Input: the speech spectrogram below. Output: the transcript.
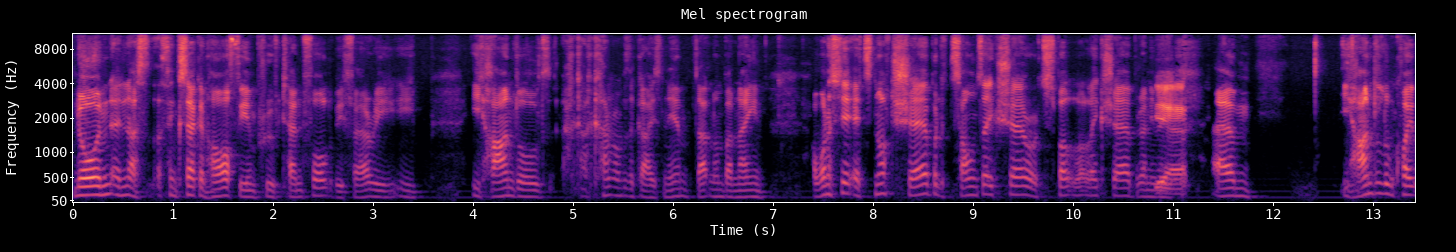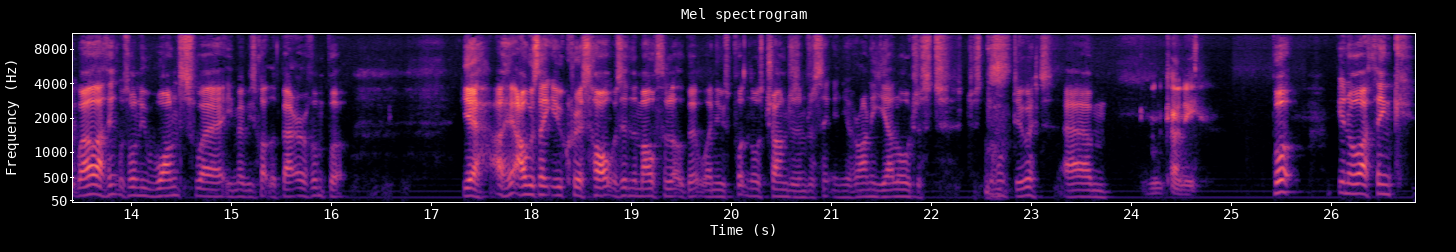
No, and, and I, s- I think second half he improved tenfold. To be fair, he he, he handled. I can't remember the guy's name. That number nine. I want to say it's not Share, but it sounds like Share, or it's spelled like Share. But anyway, Yeah, um, he handled him quite well. I think it was only once where he maybe's got the better of him, but yeah, I, I was like you, Chris. Heart was in the mouth a little bit when he was putting those challenges. I'm just thinking, you're on a yellow, just just don't do it. Um, uncanny. but you know, I think,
